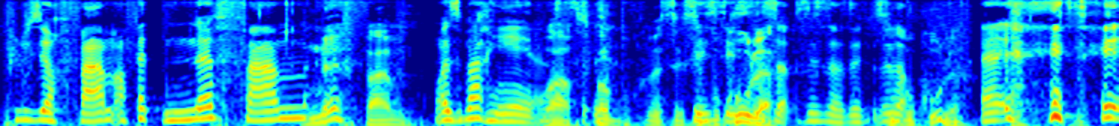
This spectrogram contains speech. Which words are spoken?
Plusieurs femmes, en fait, neuf femmes. Neuf femmes. Ouais, c'est pas rien. Wow, c'est beaucoup. C'est c'est là. ça, C'est ça, c'est beaucoup là. Euh,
